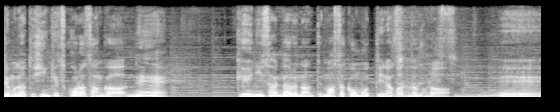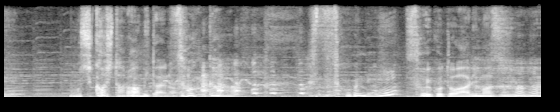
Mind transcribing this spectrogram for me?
でもだって貧血コアラさんがね芸人さんになるなんてまさか思っていなかったから。ええもしかしたら？みたいなそっか。そうね。そういうことはありますよね。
